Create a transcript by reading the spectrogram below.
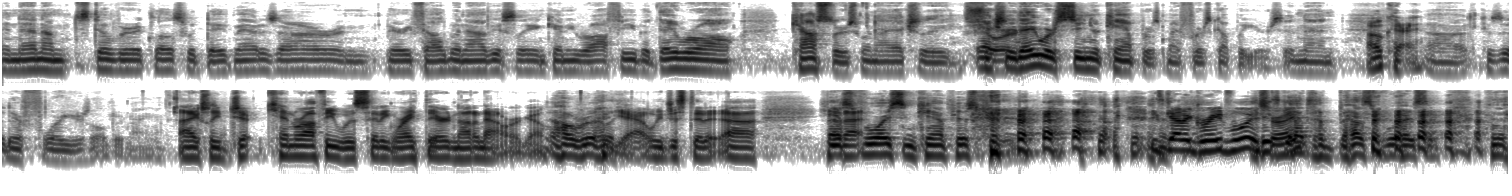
and then I'm still very close with Dave Matazar and Barry Feldman, obviously, and Kenny Roffey, but they were all counselors when I actually Sure. actually they were senior campers my first couple of years, and then Okay. because they're four years older than I am. I actually, J- Ken Roffey was sitting right there not an hour ago. Oh, really? Yeah, we just did it. Uh, Best I- voice in camp history. he's got a great voice, He's right? He's got the best voice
